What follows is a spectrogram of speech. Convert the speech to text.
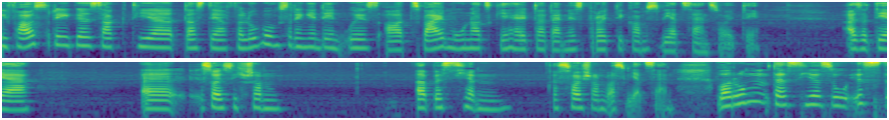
Die Faustregel sagt hier, dass der Verlobungsring in den USA zwei Monatsgehälter deines Bräutigams wert sein sollte. Also der äh, soll sich schon ein bisschen das soll schon was wert sein. Warum das hier so ist,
